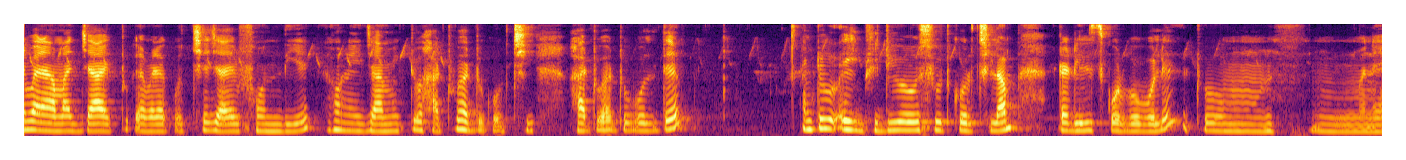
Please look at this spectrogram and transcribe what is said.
এবার আমার যা একটু ক্যামেরা করছে যায়ের ফোন দিয়ে। এখন এই যে আমি একটু হাঁটু হাঁটু করছি। হাঁটু হাঁটু বলতে একটু এই ভিডিও শ্যুট করছিলাম, একটা রিলস করব বলে। একটু মানে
